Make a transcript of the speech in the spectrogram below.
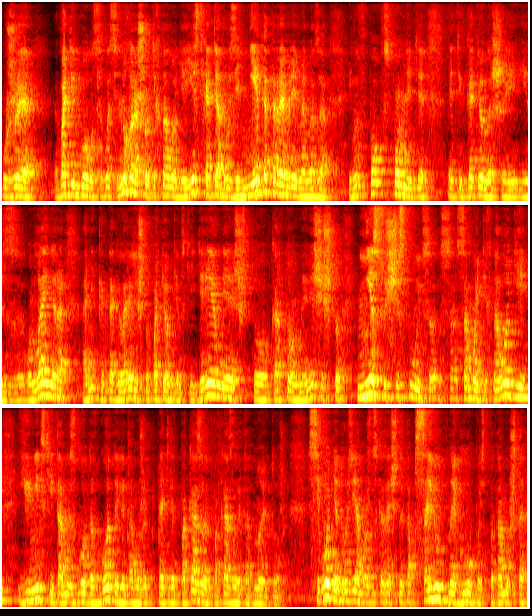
уже в один голос согласились. Ну хорошо, технология есть, хотя, друзья, некоторое время назад, и вы вспомните этих гаденышей из онлайнера, они когда говорили, что потемкинские деревни, что картонные вещи, что не существует самой технологии, Юницкий там из года в год или там уже пять лет показывает, показывает одно и то же. Сегодня, друзья, можно сказать, что это абсолютная глупость, потому что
